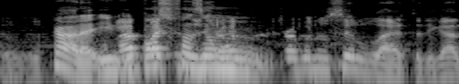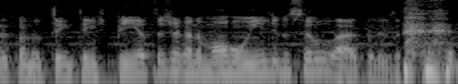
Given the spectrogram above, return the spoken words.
Eu, Cara, e eu posso fazer um. Jogo, eu jogo no celular, tá ligado? Quando tem tempinho, eu tô jogando Morrowind no celular, por exemplo.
